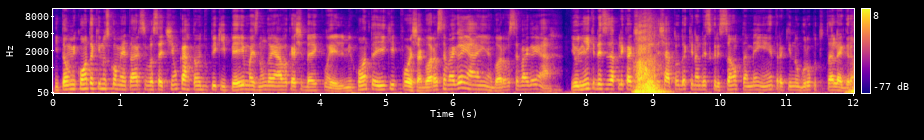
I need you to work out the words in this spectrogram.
Então me conta aqui nos comentários se você tinha um cartão do PicPay, mas não ganhava cashback com ele. Me conta aí que, poxa, agora você vai ganhar, hein? Agora você vai ganhar. E o link desses aplicativos eu vou deixar todo aqui na descrição, também entra aqui no grupo do Telegram.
